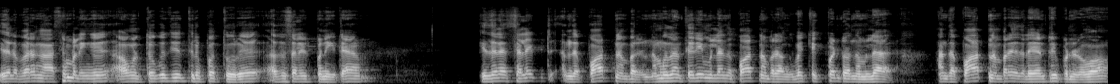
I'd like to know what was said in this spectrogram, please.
இதில் பாருங்கள் அசம்பிளிங்கு அவங்க தொகுதி திருப்பத்தூர் அதை செலக்ட் பண்ணிக்கிட்டேன். இதில் செலக்ட் அந்த பார்ட் நம்பர் நமக்கு தான் தெரியுமில்ல அந்த பார்ட் நம்பர் அங்கே போய் செக் பண்ணிட்டு வந்தோம்ல அந்த பார்ட் நம்பரை இதில் என்ட்ரி பண்ணிடுவோம்.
